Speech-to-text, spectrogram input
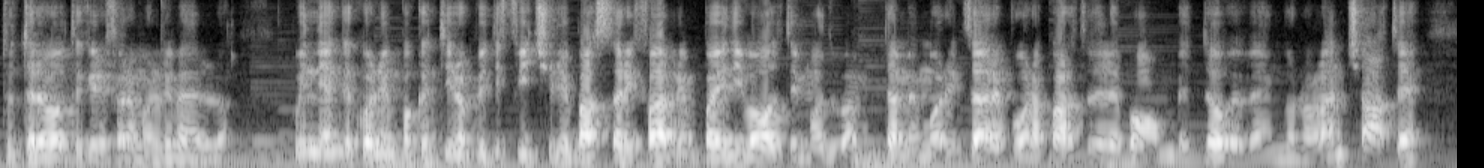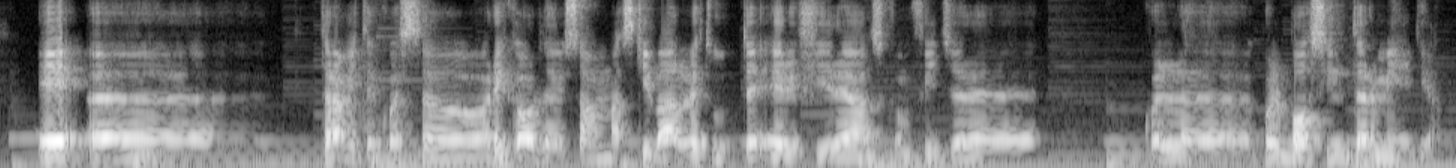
tutte le volte che rifaremo il livello. Quindi anche quelli un pochettino più difficili basta rifarli un paio di volte in modo da memorizzare buona parte delle bombe dove vengono lanciate e eh, tramite questo ricordo insomma schivarle tutte e riuscire a sconfiggere quel, quel boss intermedio.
